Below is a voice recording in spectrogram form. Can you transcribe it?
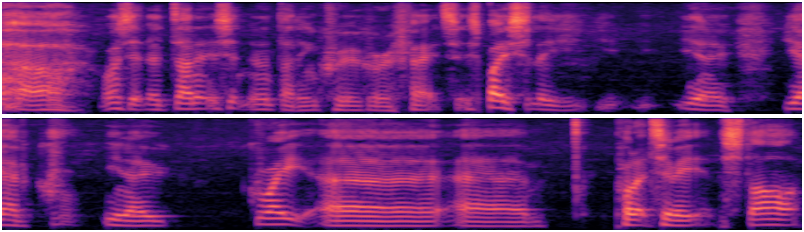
uh, was it the Dunning? Is it the Dunning Kruger effect? It's basically you, you, know you have you know great uh, um, productivity at the start,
